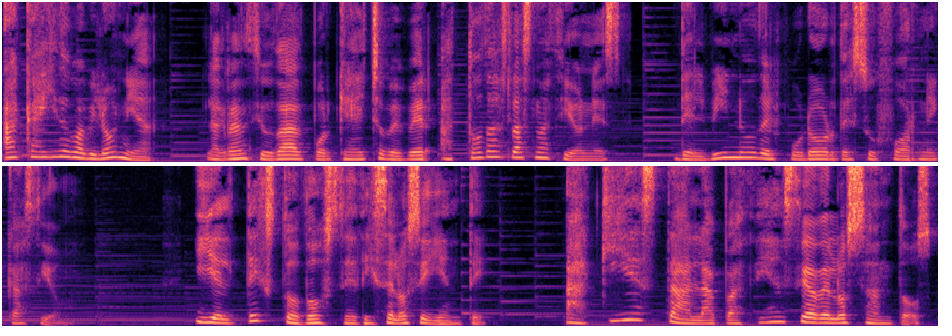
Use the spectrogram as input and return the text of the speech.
ha caído Babilonia, la gran ciudad porque ha hecho beber a todas las naciones del vino del furor de su fornicación. Y el texto 12 dice lo siguiente, Aquí está la paciencia de los santos,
